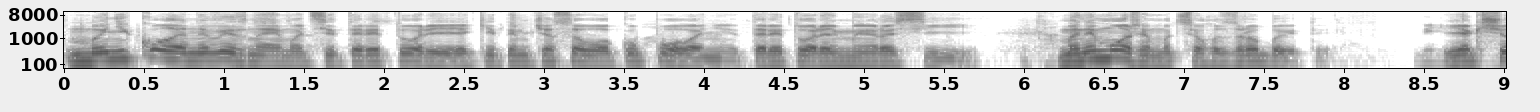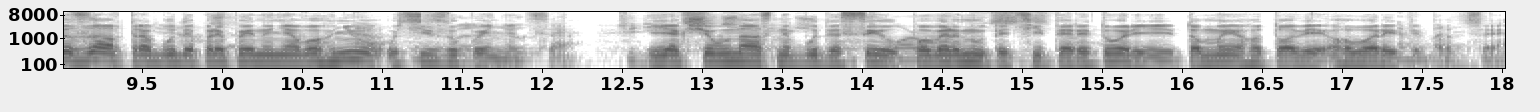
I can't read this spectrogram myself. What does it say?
Ми ніколи не визнаємо ці території, які тимчасово окуповані територіями Росії. Ми не можемо цього зробити. Якщо завтра буде припинення вогню, усі зупиняться. І якщо у нас не буде сил повернути ці території, то ми готові говорити про це.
